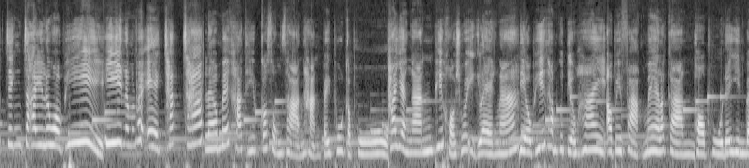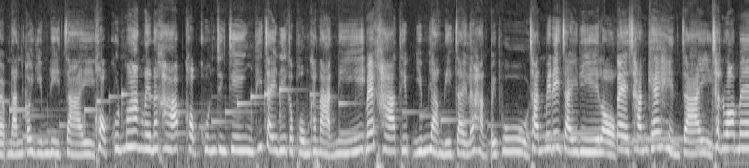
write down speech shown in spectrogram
ตรจริงใจเลยว่ะพี่ พี่นะมันพระเอกชัดๆ แล้วแม่ค้าทิพย์ก็สงสารหันไปพูดกับภูถ้าอย่างนั้นพี่ขอช่วยอีกแรงนะ เดี๋ยวพี่ทำก๋วยเตี๋ยวให้เอาไปฝากแม่ละกัน พอภูได้ยินแบบนั้นก็ยิ้มดีใจ ขอบคุณมากเลยนะครับ ขอบคุณจริง ๆ ที่ใจดีกับผมขนาดนี้ แม่ค้าทิพย์ยิ้มอย่างดีใจและหันไปพูด ฉันไม่ได้ใจดีหรอก แต่ฉันแค่เห็นใจ ฉันว่าแม่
